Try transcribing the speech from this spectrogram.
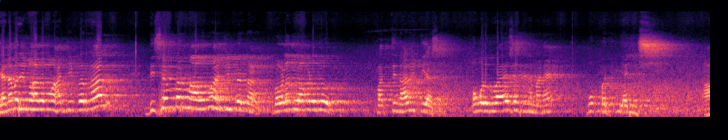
ஜனவரி மாதமும் ஹஜ்ஜி பெருநாள் டிசம்பர் மாதமும் ஹஜ்ஜி பெருநாள் இப்போ விளங்குது அவங்களுக்கு பத்து நாள் வித்தியாசம். உங்களுக்கு வயசு எத்தனை மனை முப்பத்தி அஞ்சு. ஆ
